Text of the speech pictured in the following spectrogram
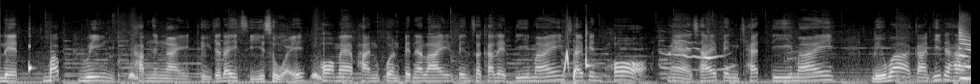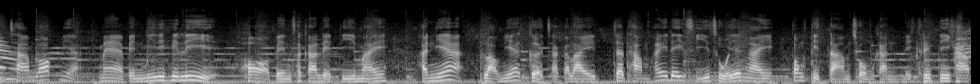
เลดบัฟวิงทำยังไงถึงจะได้สีสวย พ่อแม่พันธุ์ควรเป็นอะไรเป็นสกาเลตดีไหม ใช้เป็นพ่อ แม่ใช้เป็นแคทดีไหม หรือว่าการที่จะทำชามล็อกเนี่ยแม่เป็นมินิทิลี่พ่อเป็นสกาเลตดีไหม อันเนี้ยเหล่านี้เกิดจากอะไรจะทำให้ได้สีสวยยังไง ต้องติดตามชมกันในคลิปนี้ครับ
